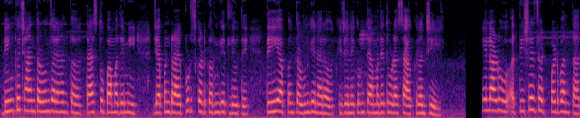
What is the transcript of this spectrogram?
डिंक छान तळून झाल्यानंतर त्याच तुपामध्ये मी जे आपण ड्रायफ्रूट्स कट करून घेतले होते तेही आपण तळून घेणार आहोत की जेणेकरून त्यामध्ये थोडासा क्रंच येईल. हे लाडू अतिशय झटपट बनतात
